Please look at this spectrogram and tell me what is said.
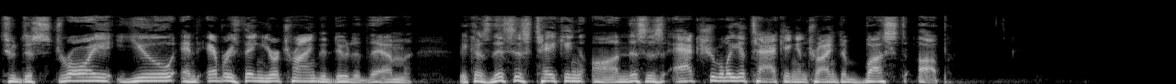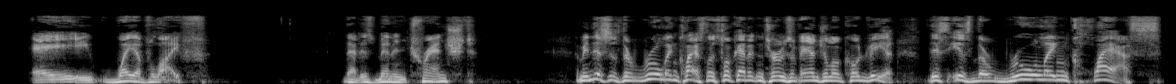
to destroy you and everything you're trying to do to them because this is taking on, this is actually attacking and trying to bust up a way of life that has been entrenched. I mean, this is the ruling class. Let's look at it in terms of Angelo Codevilla. This is the ruling class.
